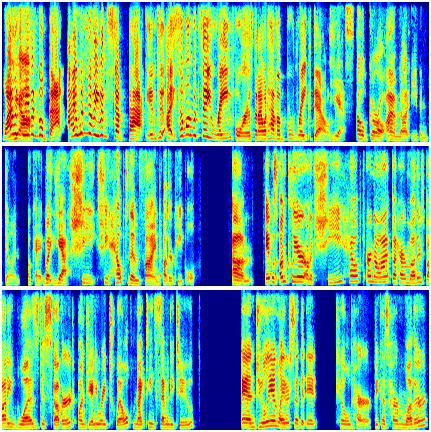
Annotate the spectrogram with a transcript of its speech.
Why would Yeah. you even go back? I wouldn't have even stepped back into I someone would say rainforest and I would have a breakdown. Yes. Oh girl, I am not even done. Okay. But yeah, she she helped them find other people. Um it was unclear on if she helped or not, but her mother's body was discovered on January 12th, 1972. And Juliane later said that it killed her because her mother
